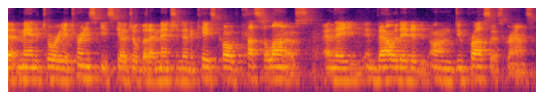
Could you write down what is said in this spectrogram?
that mandatory attorney's fee schedule that I mentioned in a case called Castellanos, and they invalidated it on due process grounds.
